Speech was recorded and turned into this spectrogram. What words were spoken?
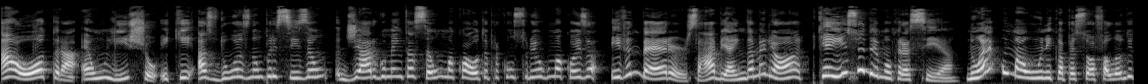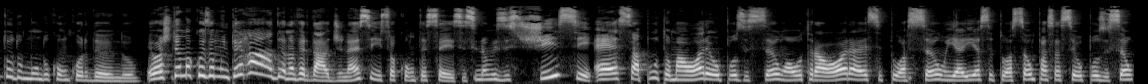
a outra é um lixo e que as duas não precisam de argumentação uma com a outra para construir alguma coisa even better, sabe? Ainda melhor. Porque isso é democracia. Não é uma única pessoa falando e todo mundo concordando. Eu acho que tem uma coisa muito errada, na verdade, né? Se isso acontecesse. Se não existisse essa, puta, uma hora é oposição, a outra hora é situação, e aí a situação passa a ser oposição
